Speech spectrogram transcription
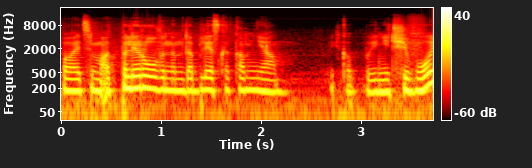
по этим отполированным до блеска камням. И как бы ничего.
